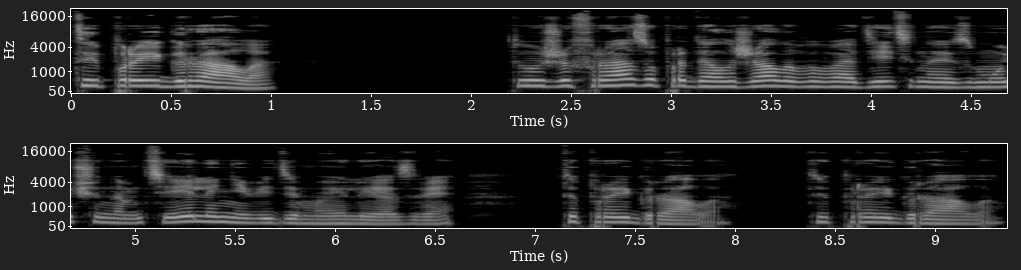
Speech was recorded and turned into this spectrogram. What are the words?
«Ты проиграла!» Ту же фразу продолжала выводить на измученном теле невидимое лезвие. «Ты проиграла! Ты проиграла!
